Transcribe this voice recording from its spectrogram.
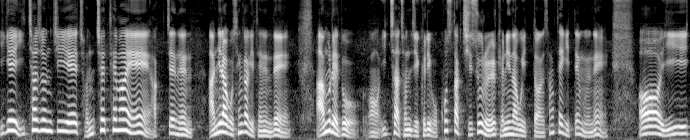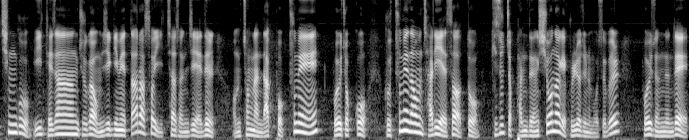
이게 2차 전지의 전체 테마의 악재는 아니라고 생각이 되는데 아무래도 어 2차 전지 그리고 코스닥 지수를 견인하고 있던 상태이기 때문에 어 이 친구 이 대장주가 움직임에 따라서 2차 전지 애들 엄청난 낙폭 투매에 보여줬고 그 투매 나온 자리에서 또 기술적 반등 시원하게 굴려주는 모습을 보여줬는데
